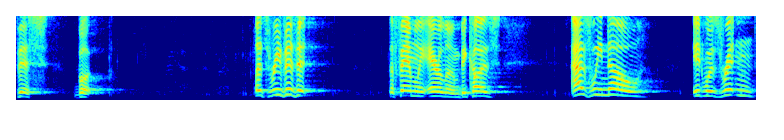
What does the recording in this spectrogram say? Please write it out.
this book. Let's revisit the family heirloom because, as we know, it was written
